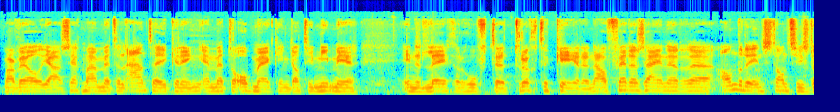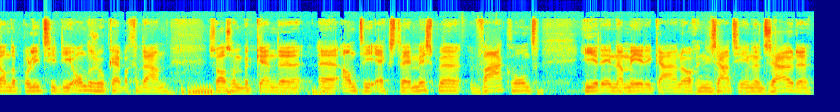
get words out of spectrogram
Maar wel ja, zeg maar met een aantekening en met de opmerking dat hij niet meer in het leger hoeft uh, terug te keren. Nou, verder zijn er uh, andere instanties dan de politie die onderzoek hebben gedaan. Zoals een bekende anti-extremisme waakhond hier in Amerika. Een organisatie in het zuiden.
